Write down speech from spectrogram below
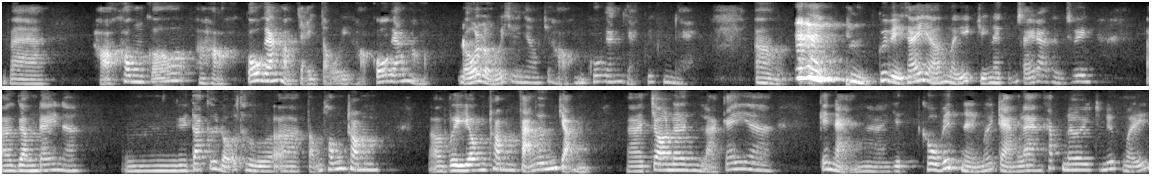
và họ không có họ cố gắng họ chạy tội họ cố gắng họ đổ lỗi cho nhau chứ họ không cố gắng giải quyết vấn đề à, quý vị thấy ở mỹ chuyện này cũng xảy ra thường xuyên à, gần đây nè người ta cứ đổ thừa à, tổng thống trump à, vì ông trump phản ứng chậm à, cho nên là cái à, cái nạn à, dịch covid này mới tràn lan khắp nơi trên nước mỹ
